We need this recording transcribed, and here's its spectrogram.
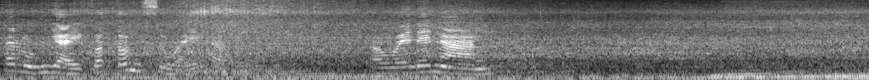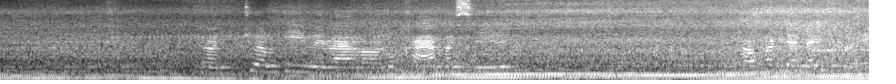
ถ้าหลุมใหญ่ก็ต้นสวยค่ะ เอาไว้ได้นาน ตอนช่วงที่เวลารอลูกค้ามาซื้อ เขาก็จะได้สวย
